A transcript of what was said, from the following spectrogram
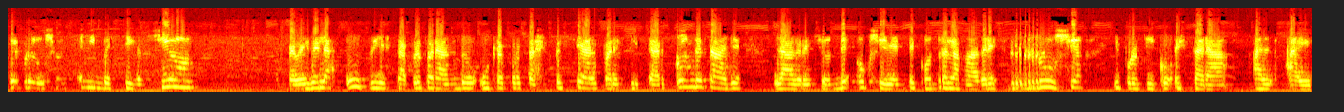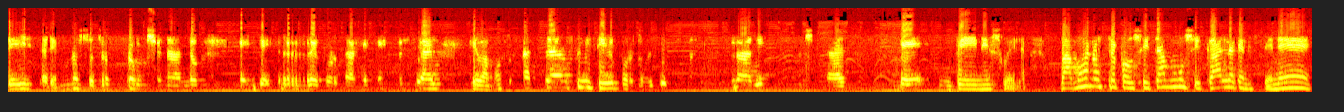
de producción e investigación a través de la UPI está preparando un reportaje especial para explicar con detalle la agresión de Occidente contra la madre Rusia y Protico estará al aire y estaremos nosotros promocionando este reportaje especial que vamos a transmitir por todo el Radio Nacional de Venezuela. Vamos a nuestra pausita musical, la que nos tiene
